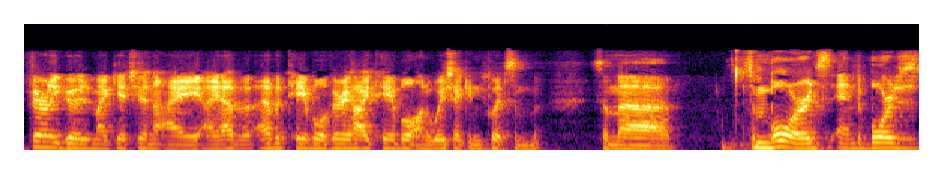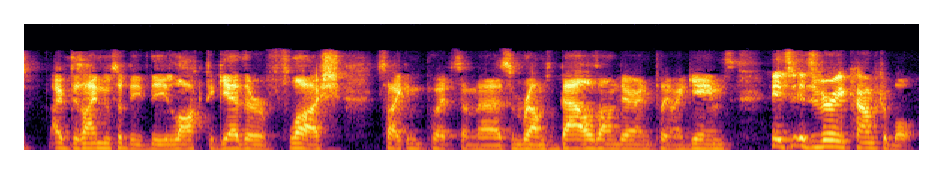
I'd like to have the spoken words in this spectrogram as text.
fairly good in my kitchen. I, I have a, I have a table, a very high table, on which I can put some some uh, some boards, and the boards I've designed them so they, they lock together flush, so I can put some uh, some Realms Battles on there and play my games. It's it's very comfortable.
